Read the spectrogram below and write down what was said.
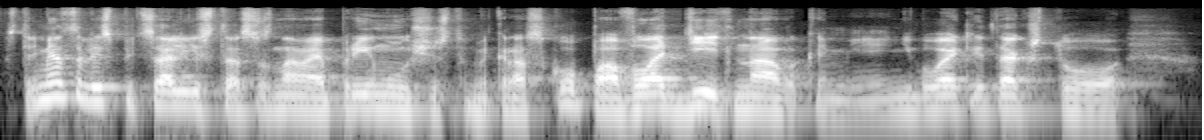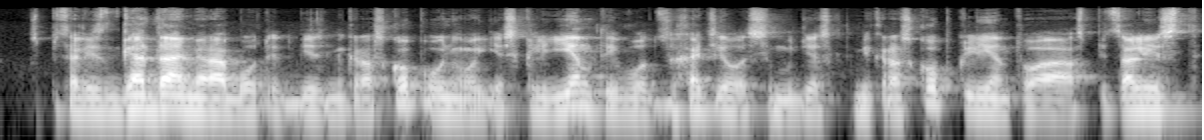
Стремятся ли специалисты, осознавая преимущество микроскопа, овладеть навыками? Не бывает ли так, что специалист годами работает без микроскопа, у него есть клиенты, и вот захотелось ему, дескать, микроскоп клиенту, а специалист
